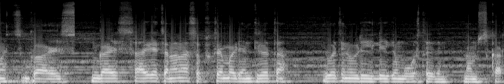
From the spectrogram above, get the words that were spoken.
much guys guys ಹಾಗೆ ಚಾನಲ್ನ ಸಬ್ಸ್ಕ್ರೈಬ್ ಮಾಡಿ ಅಂತ ಹೇಳ್ತಾ ಇವತ್ತಿನ ವಿಡಿಯೋ ಇಲ್ಲಿಗೆ ಮುಗಿಸ್ತಾ ಇದ್ದೀನಿ. ನಮಸ್ಕಾರ.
